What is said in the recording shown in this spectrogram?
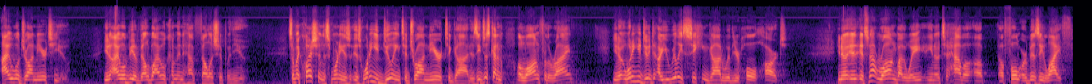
I will draw near to you. You know, I will be available. I will come and have fellowship with you. So, my question this morning is, is what are you doing to draw near to God? Is He just kind of along for the ride? You know, what are you doing? To, are you really seeking God with your whole heart? You know, it, it's not wrong, by the way, you know, to have a, a, a full or busy life.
